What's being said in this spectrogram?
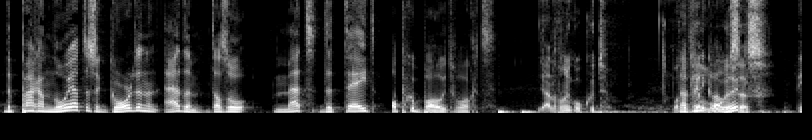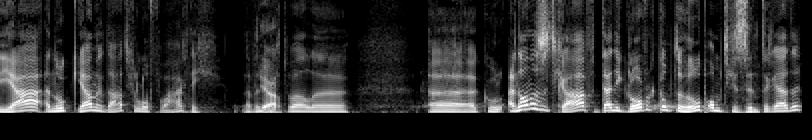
de paranoia tussen Gordon en Adam, dat zo met de tijd opgebouwd wordt. Ja, dat vond ik ook goed. Wat Dat vind ik heel wel leuk. is. Ja, en ook, ja, inderdaad, geloofwaardig. Dat vind Ja. ik echt wel eh, eh, cool. En dan is het gaaf. Danny Glover komt te hulp om het gezin te redden.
